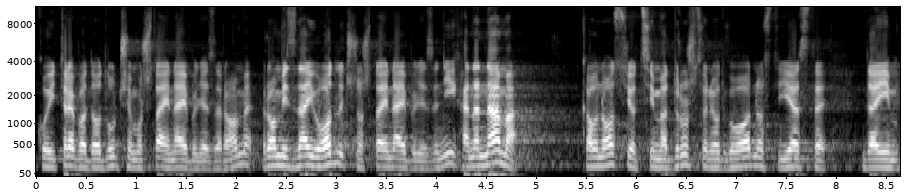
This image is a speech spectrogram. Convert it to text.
koji treba da odlučujemo šta je najbolje za Rome. Romi znaju odlično šta je najbolje za njih, a na nama kao nosiocima društvene odgovornosti jeste da im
